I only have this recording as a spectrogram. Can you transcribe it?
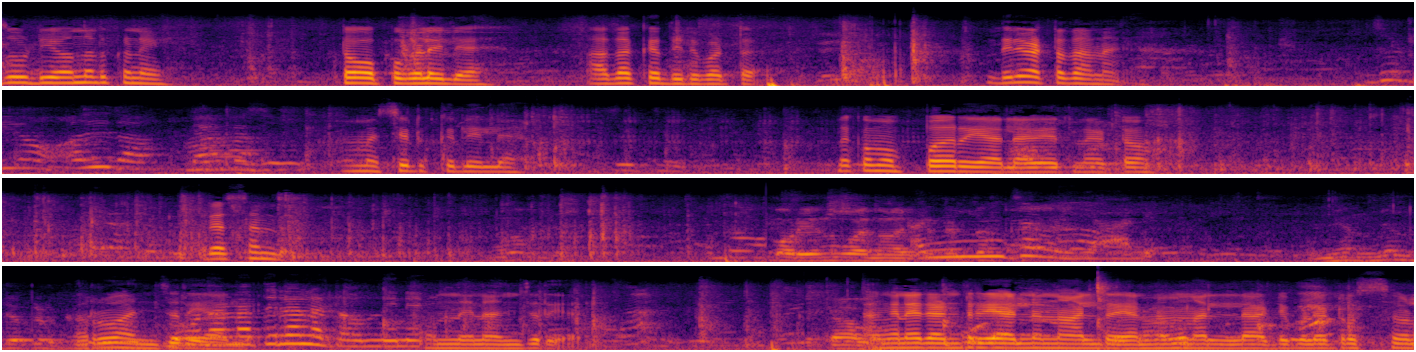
സുഡിയോന്ന് എടുക്കണേ. ടോപ്പുകളില്ലേ? അതൊക്കെ ഇതിൽ പെട്ട്. ഇതിൽ പെട്ടതാണ്. അമ്മച്ചി എടുക്കലില്ലേ? ഇതൊക്കെ മുപ്പത് റിയാല വരുന്ന കേട്ടോ. രസമുണ്ട് വെറും അഞ്ച് റിയാൽ ഒന്നിന്. അഞ്ച് റിയാൽ അങ്ങനെ രണ്ട് റിയാലിനും നാല് റിയാലിനും നല്ല അടിപൊളി ഡ്രസ്സുകൾ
